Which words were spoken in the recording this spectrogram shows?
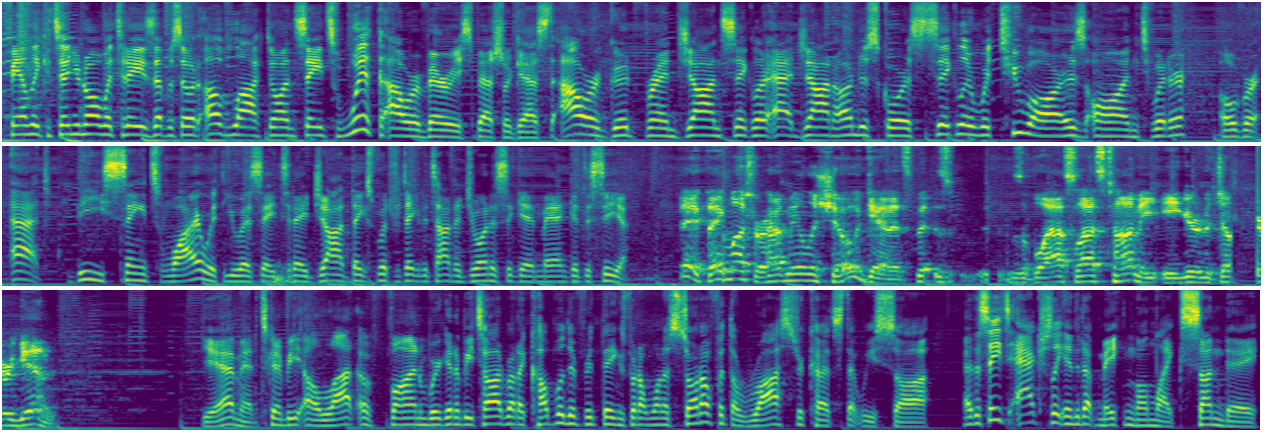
Right, family, continuing on with today's episode of Locked On Saints with our very special guest, our good friend John Sigler at John underscore Sigler with two R's on Twitter over at the Saints Wire with USA Today. John, thanks so much for taking the time to join us again, man. Good to see you. Hey, thank you much for having me on the show again. It's been, it was a blast last time. Eager to jump here again. Yeah, man, it's going to be a lot of fun. We're going to be talking about a couple of different things, but I want to start off with the roster cuts that we saw. And the Saints actually ended up making on like Sunday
